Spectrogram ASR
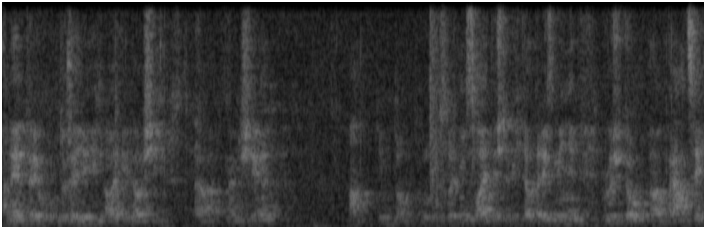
a nejen tedy o kultuře jejich, ale i dalších menšin. A tímto to byl poslední slide. Ještě bych chtěl tady zmínit důležitou práci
